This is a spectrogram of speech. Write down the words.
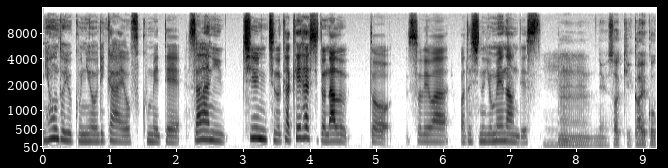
日本という国を理解を含めてさらに中日の架け橋となるとそれは私の夢なんですうんうんね、さっき外国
